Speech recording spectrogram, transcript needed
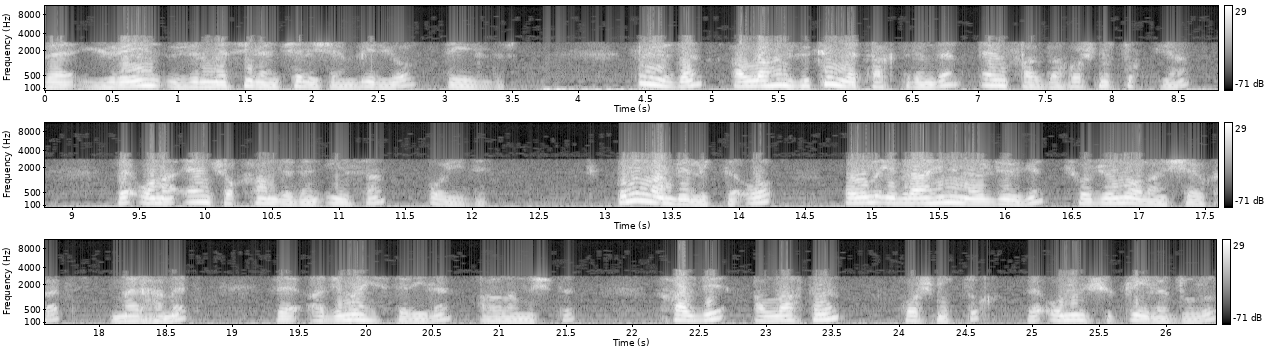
ve yüreğin üzülmesiyle çelişen bir yol değildir. Bu yüzden Allah'ın hüküm ve takdirinden en fazla hoşnutluk duyan ve ona en çok hamd eden insan o idi. Bununla birlikte o, oğlu İbrahim'in öldüğü gün çocuğuna olan şefkat, merhamet ve acıma hisleriyle ağlamıştı. Kalbi Allah'tan hoşnutluk ve onun şükrüyle dolu,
